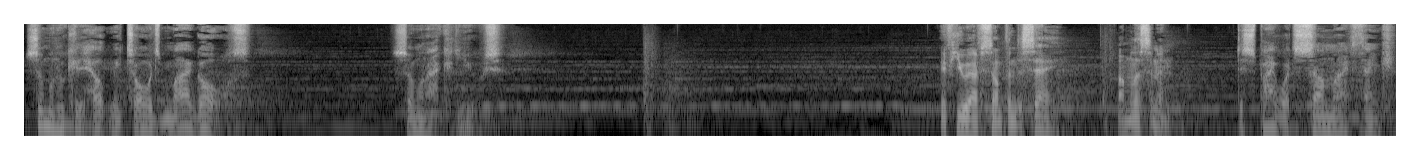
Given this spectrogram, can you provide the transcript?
Someone who could help me towards my goals. Someone I could use. If you have something to say, I'm listening. Despite what some might think,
